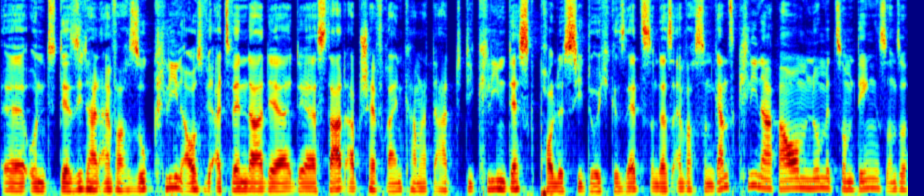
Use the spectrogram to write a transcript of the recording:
äh, und der sieht halt einfach so clean aus, wie als wenn da der, der Start-up-Chef reinkam, hat, hat die Clean Desk Policy durchgesetzt und das ist einfach so ein ganz cleaner Raum, nur mit so einem Dings und so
